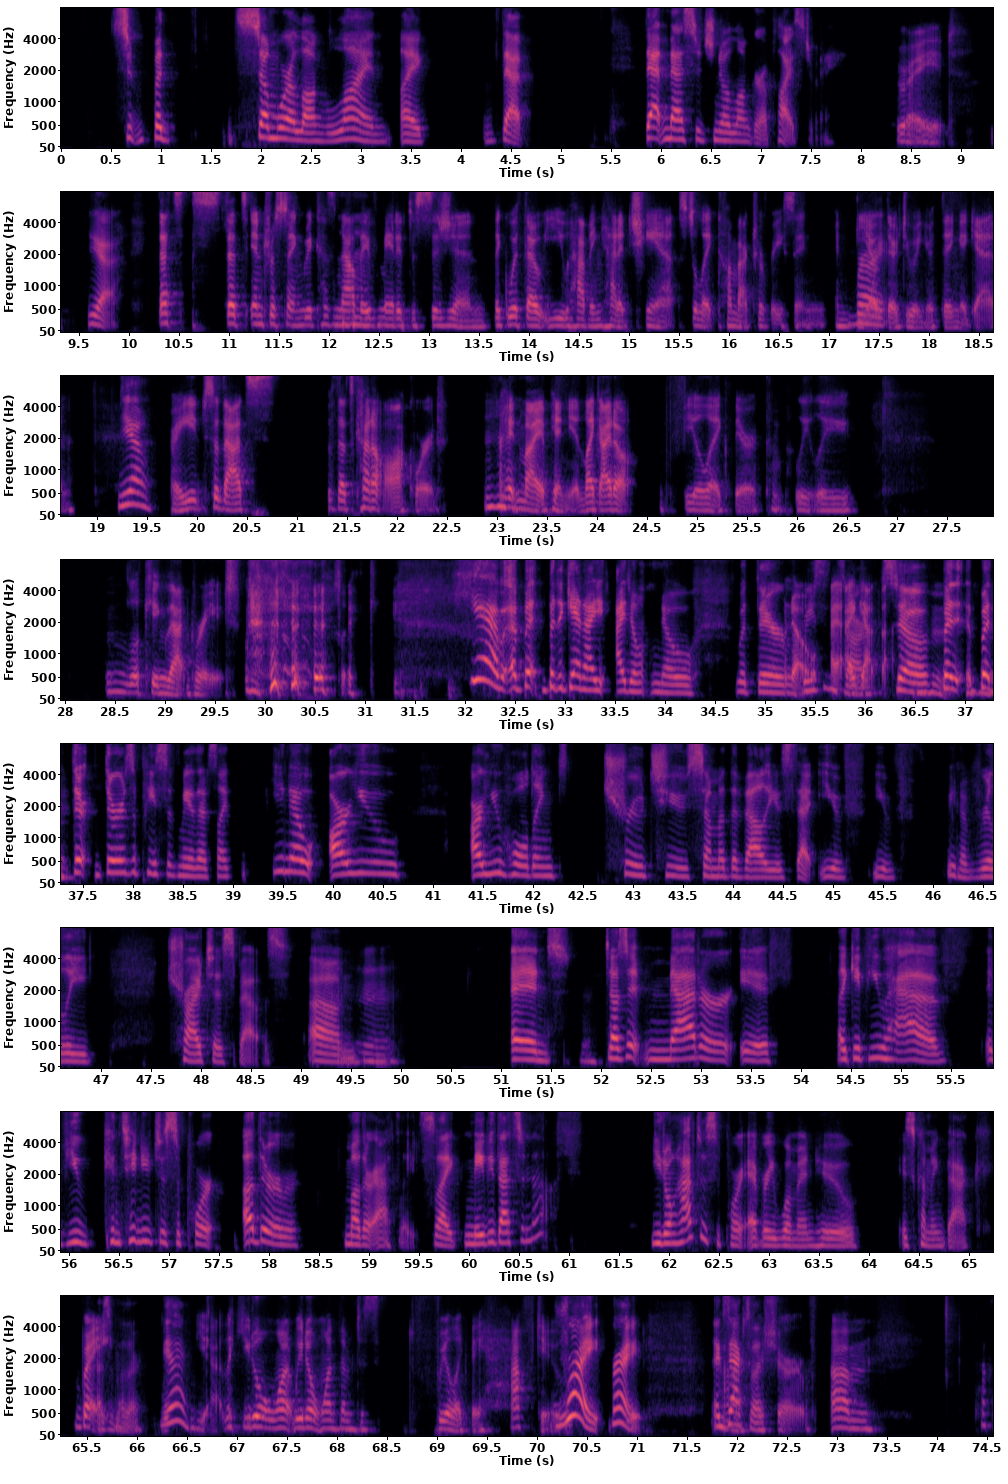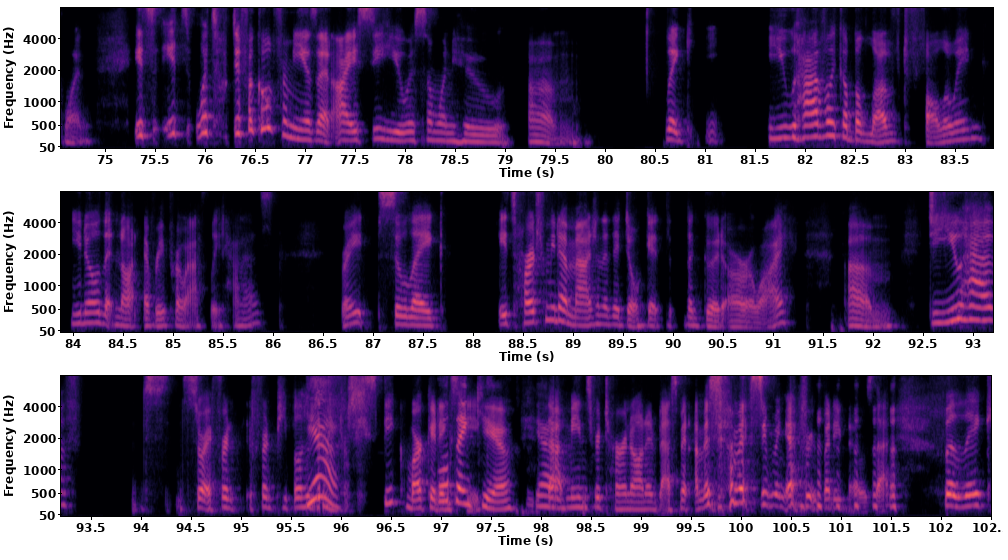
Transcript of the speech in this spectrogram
so, but somewhere along the line like that that message no longer applies to me right. yeah That's that's interesting because now Mhm. they've made a decision, like without you having had a chance to like come back to racing and be Right. out there doing your thing again. Yeah Right. So that's that's kind of awkward. Mhm. in my opinion. Like I don't feel like they're completely looking that great. like yeah but- but again i i don't know what their No, reasons I- I get that. so Mhm, but mhm. but there there is a piece of me that's like you know are you are you holding t- true to some of the values that you've you've you know really tried to espouse um mhm, and Mhm. does it matter if like if you have if you continue to support other mother athletes like maybe that's enough you don't have to support every woman who is coming back right. as a mother yeah yeah. Like you don't want we don't want them to feel like they have to. right right Uh, exactly for sure. Um tough one. It's it's what's difficult for me is that I see you as someone who um like you have like a beloved following, you know, that not every pro athlete has. Right? So like it's hard for me to imagine that they don't get the good ROI. Um do you have sorry for for people who Yeah. speak marketing well thank speak, you yeah that means return on investment. I'm, I'm assuming everybody knows that. But like,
